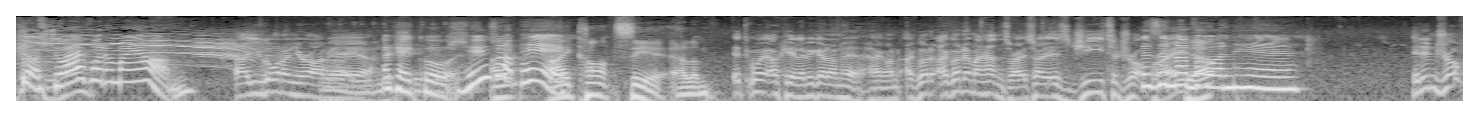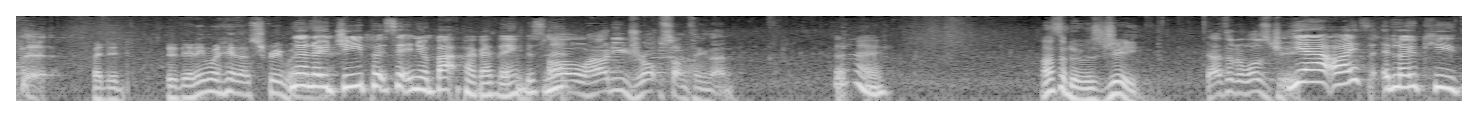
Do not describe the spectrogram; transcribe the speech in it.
Josh, do I have one on my arm? Uh, you've got one on your arm. Oh, Yeah, yeah. you yeah. literally Okay, cool. Who's I, up here? I can't see it, Ellum. It, wait, okay, let me go down here. Hang on. I've got, I've got it in my hands, right? So it's G to drop, There's right? another Yeah. one here. It didn't drop it. Wait, did did anyone hear that scream? No, no. G puts it in your backpack, I think, doesn't it? Oh, how do you drop something then? I don't know. I thought it was G. I thought it was G. Yeah, I th- low key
